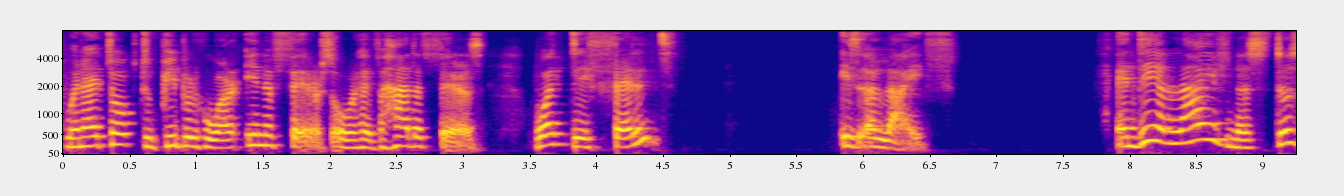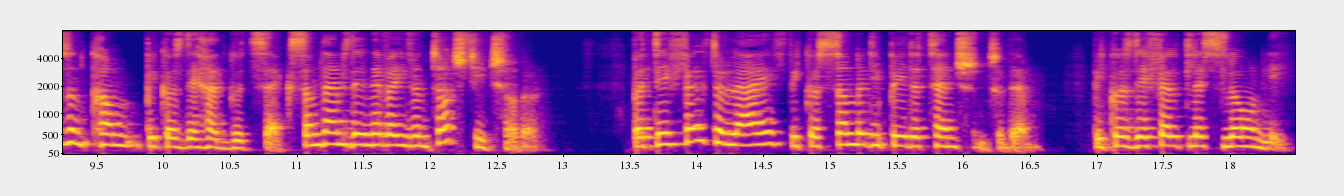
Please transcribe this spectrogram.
when I talk to people who are in affairs or have had affairs, what they felt is alive. And the aliveness doesn't come because they had good sex. Sometimes they never even touched each other, but they felt alive because somebody paid attention to them, because they felt less lonely,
